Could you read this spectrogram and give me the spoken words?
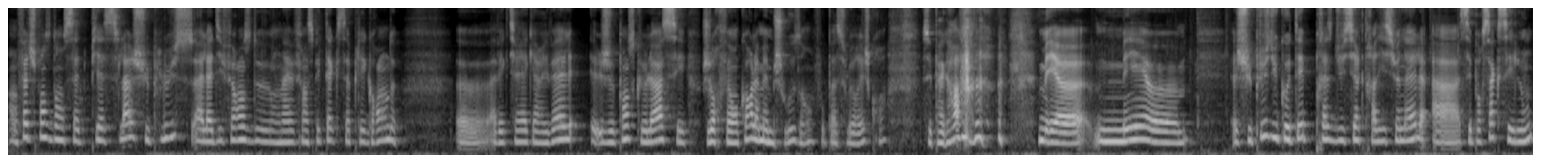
En fait, je pense dans cette pièce-là, je suis plus à la différence de. On avait fait un spectacle qui s'appelait Grande euh, avec Thierry Carivel. Je pense que là, c'est. Je refais encore la même chose. Hein. Faut pas se leurrer, je crois. C'est pas grave. mais euh, mais. Euh, je suis plus du côté presque du cirque traditionnel. C'est pour ça que c'est long.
